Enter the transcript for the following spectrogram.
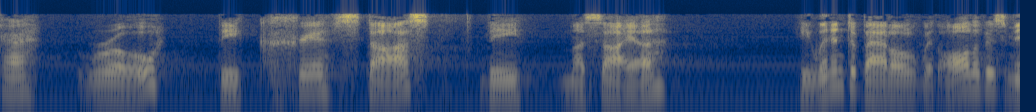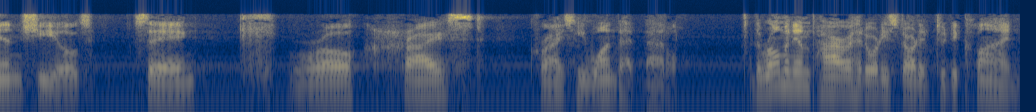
Chi-Rho, the Christos, the Messiah. He went into battle with all of his men's shields, saying, Ro Christ, Christ. He won that battle. The Roman Empire had already started to decline.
